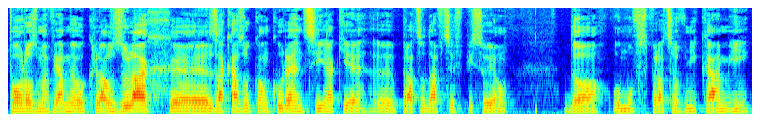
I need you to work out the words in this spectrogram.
porozmawiamy o klauzulach e, zakazu konkurencji, jakie e, pracodawcy wpisują do umów z pracownikami.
